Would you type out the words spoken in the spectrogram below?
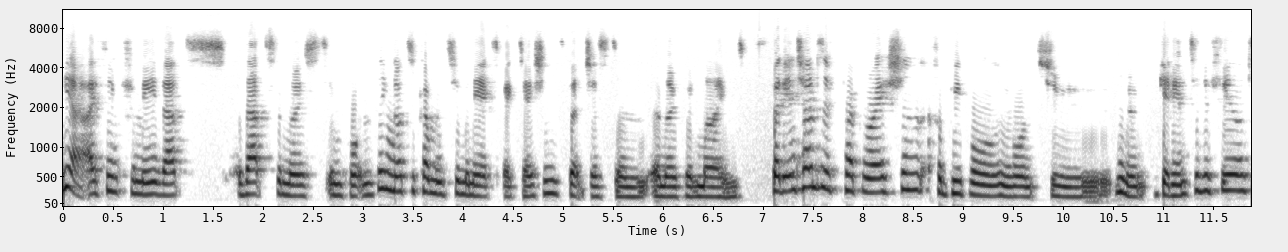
yeah, I think for me that's that's the most important thing. Not to come with too many expectations, but just an, an open mind. But in terms of preparation for people who want to, you know, get into the field,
